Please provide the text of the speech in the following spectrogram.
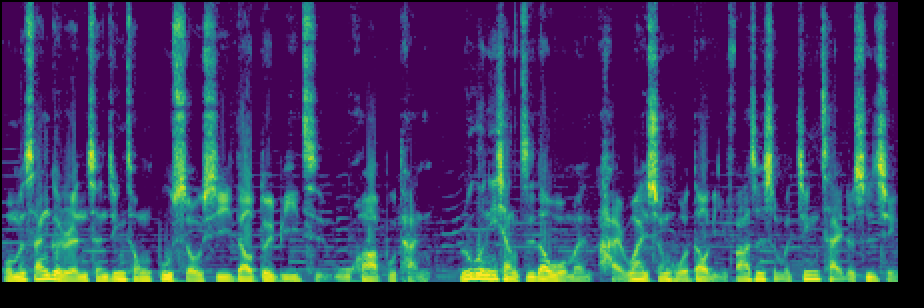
我们三个人曾经从不熟悉到对彼此无话不谈。如果你想知道我们海外生活到底发生什么精彩的事情，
